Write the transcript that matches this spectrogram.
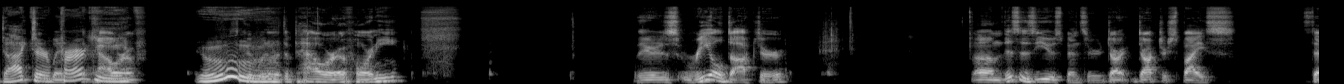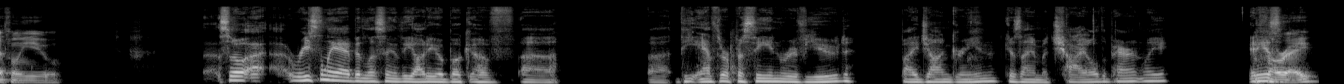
Doctor Could win with the Perky. of- Ooh. with the power of horny. There's real doctor. Um, this is you, Spencer. Doctor Spice. It's definitely you. so uh, recently I've been listening to the audiobook of uh, uh, The Anthropocene Reviewed by John Green because I am a child apparently. And he has, All right.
